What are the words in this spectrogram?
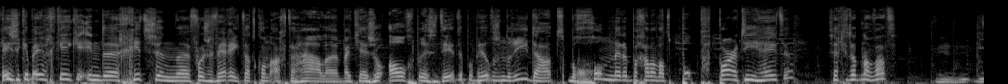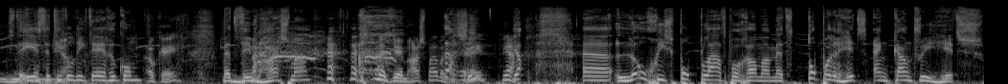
Kees, ik heb even gekeken in de gidsen, eh, voor zover ik dat kon achterhalen, wat jij zo al gepresenteerd hebt op Hilversum 3. Dat begon met een programma wat Pop Party heette. Zeg je dat nog wat? Dat is de eerste titel Ja. die ik tegenkom. Oké. Met Wim Harsma. Met Wim Harsma, wat Ja, ik zei. zie. Ja. Eh, logisch popplaatprogramma met topperhits en country hits.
